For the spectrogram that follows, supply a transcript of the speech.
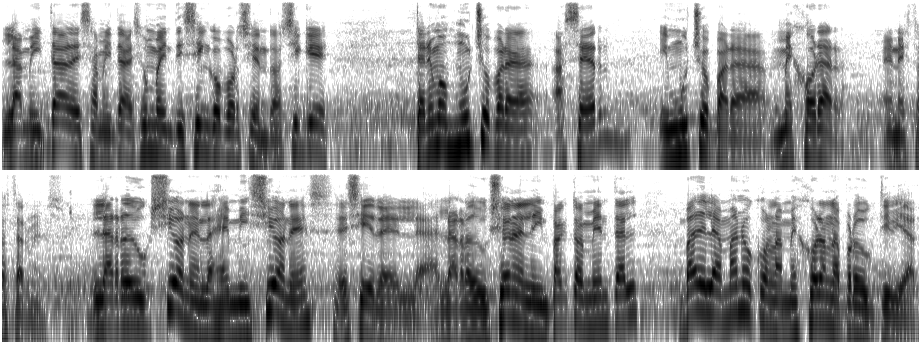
la mitad de esa mitad, es un 25%. Así que tenemos mucho para hacer y mucho para mejorar en estos términos. La reducción en las emisiones, es decir, la reducción en el impacto ambiental, va de la mano con la mejora en la productividad.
